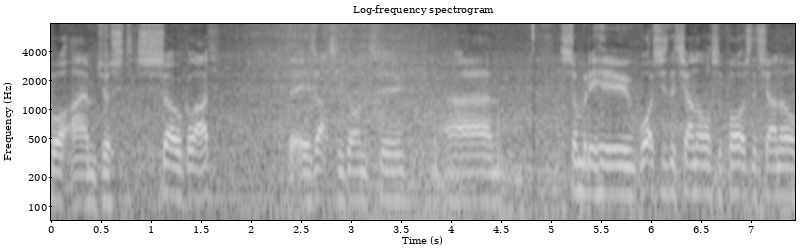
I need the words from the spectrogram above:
but I'm just so glad that it's actually gone to um, somebody who watches the channel, supports the channel,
